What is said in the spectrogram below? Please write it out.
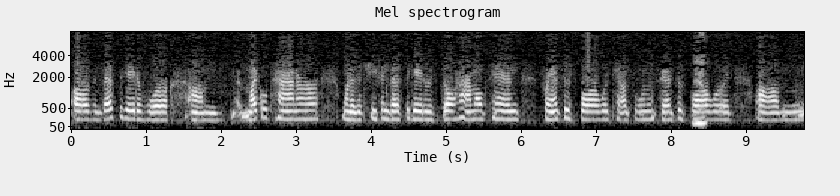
of investigative work. Um, Michael Tanner, one of the chief investigators, Bill Hamilton, Frances Barwood, Councilwoman Frances Barwood, um,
